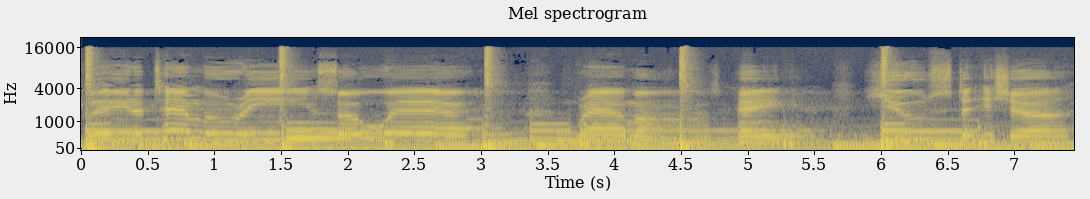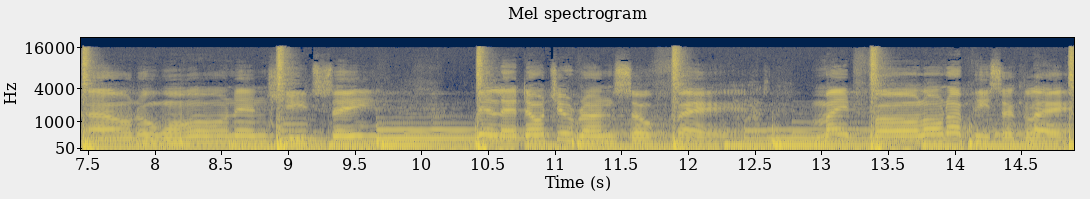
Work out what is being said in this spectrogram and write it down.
played a tambourine so well. Grandma's hand used to issue out a warning. She'd say, Billy, don't you run so fast. Might fall on a piece of glass.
